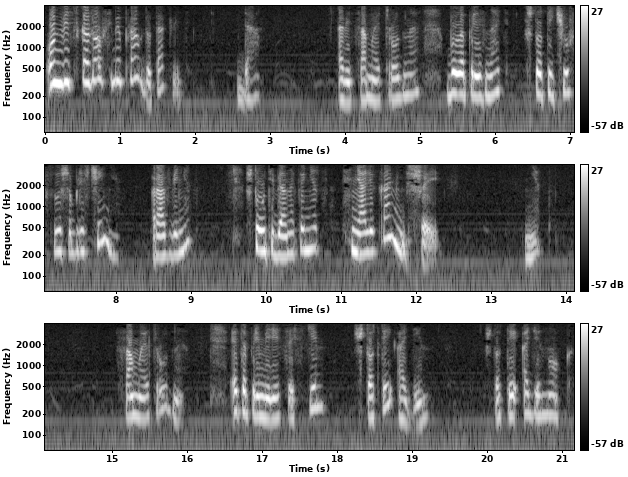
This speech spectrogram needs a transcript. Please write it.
Он ведь сказал себе правду, так ведь? Да. А ведь самое трудное было признать, что ты чувствуешь облегчение. Разве нет? Что у тебя, наконец, сняли камень с шеи? Нет. Самое трудное — это примириться с тем, что ты один, что ты одинок.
